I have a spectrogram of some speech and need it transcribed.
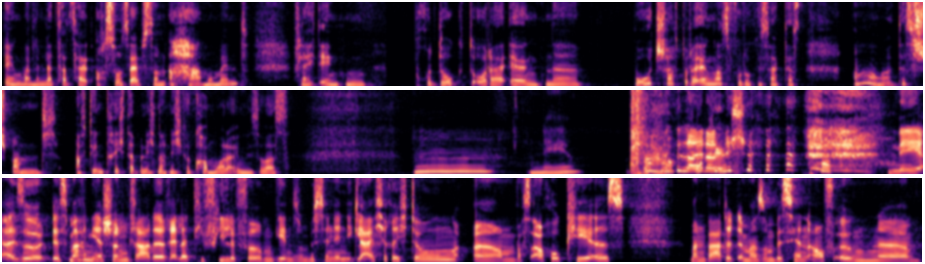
irgendwann in letzter Zeit auch so selbst so einen Aha-Moment? Vielleicht irgendein Produkt oder irgendeine Botschaft oder irgendwas, wo du gesagt hast, oh, das ist spannend. Auf den Trichter bin ich noch nicht gekommen oder irgendwie sowas? Hm, nee. Leider okay. nicht. nee, also das machen ja schon gerade relativ viele Firmen, gehen so ein bisschen in die gleiche Richtung, ähm, was auch okay ist. Man wartet immer so ein bisschen auf irgendeine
